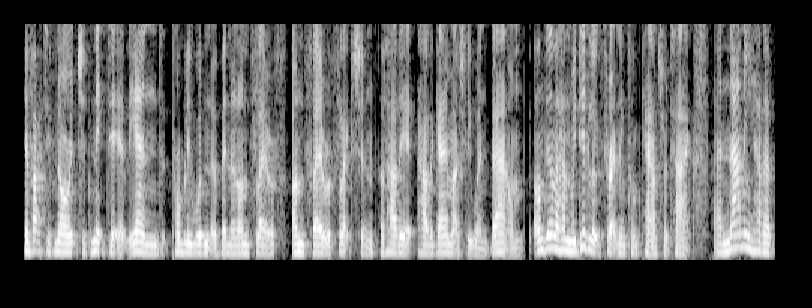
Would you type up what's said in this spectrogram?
In fact, if Norwich had nicked it at the end, probably wouldn't have been an unfair unfair reflection of how the how the game actually went down. On the other hand, we did look threatening from counter attacks. And Nani had a,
